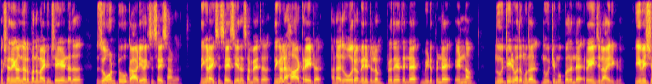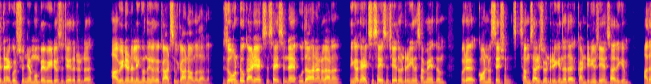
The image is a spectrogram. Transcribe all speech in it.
പക്ഷേ നിങ്ങൾ നിർബന്ധമായിട്ടും ചെയ്യേണ്ടത് സോൺ ടു കാർഡിയോ എക്സസൈസ് ആണ്. നിങ്ങൾ എക്സസൈസ് ചെയ്യുന്ന സമയത്ത് നിങ്ങളുടെ ഹാർട്ട് റേറ്റ് അതായത് ഓരോ മിനിറ്റിലും ഹൃദയത്തിന്റെ മിടിപ്പിന്റെ എണ്ണം നൂറ്റി ഇരുപത് മുതൽ നൂറ്റി മുപ്പതിന്റെ റേഞ്ചിലായിരിക്കണം ഈ വിഷയത്തിനെ കുറിച്ചും ഞാൻ മുമ്പേ വീഡിയോസ് ചെയ്തിട്ടുണ്ട്. ആ വീഡിയോയുടെ ലിങ്കും നിങ്ങൾക്ക് കാർഡ്സിൽ കാണാവുന്നതാണ്. സോൺ ടു കാർഡിയോ എക്സസൈസിന്റെ ഉദാഹരണങ്ങളാണ്. നിങ്ങൾക്ക് എക്സസൈസ് ചെയ്തുകൊണ്ടിരിക്കുന്ന സമയത്തും ഒരു കോൺവെർസേഷൻ സംസാരിച്ചുകൊണ്ടിരിക്കുന്നത് കണ്ടിന്യൂ ചെയ്യാൻ സാധിക്കും. അത്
